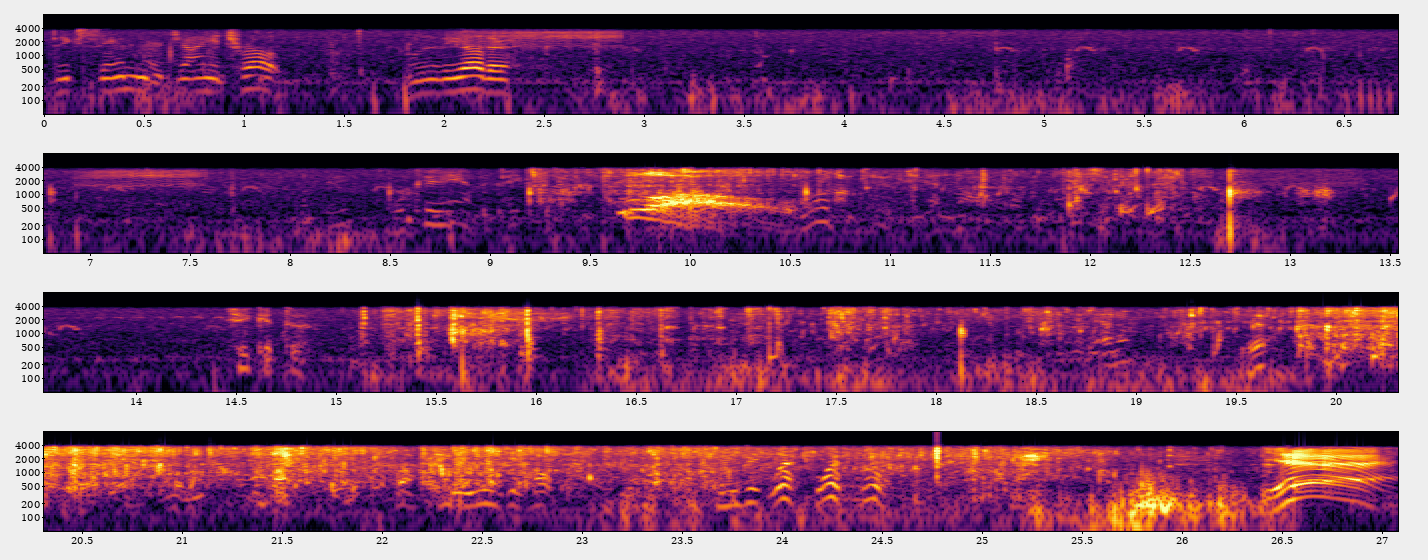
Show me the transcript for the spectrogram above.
A big salmon or a giant trout. One or the other. Okay. Whoa! Whip, whip, whip. Yeah.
